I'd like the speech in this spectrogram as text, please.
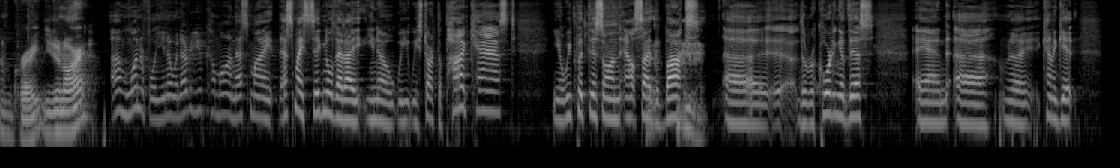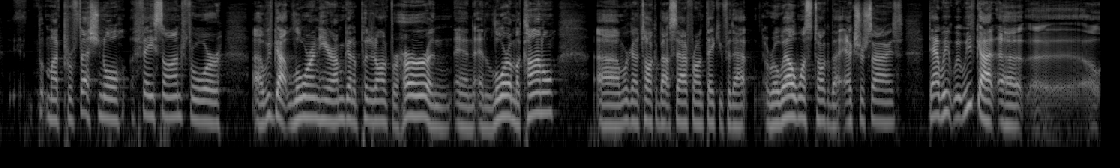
I'm great. You doing all right? I'm wonderful. You know, whenever you come on, that's my that's my signal that I, you know, we we start the podcast. You know, we put this on outside the box, uh, the recording of this, and uh, I'm gonna kind of get put my professional face on for. Uh, we've got Lauren here. I'm going to put it on for her and and and Laura McConnell. Uh, we're going to talk about saffron. Thank you for that. Roel wants to talk about exercise. Dad, we, we have got uh, uh,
